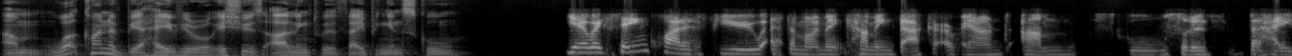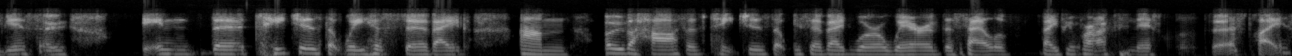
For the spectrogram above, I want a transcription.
Um, what kind of behavioural issues are linked with vaping in school? Yeah, we're seeing quite a few at the moment coming back around um, school sort of behaviour. So in the teachers that we have surveyed, um, over half of teachers that we surveyed were aware of the sale of vaping products in their school in the first place.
